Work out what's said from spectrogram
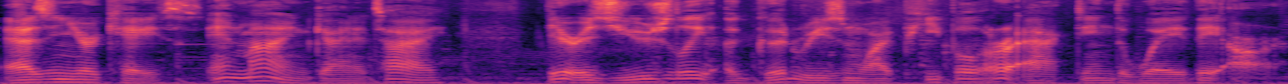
As in your case, and mine, guy there is usually a good reason why people are acting the way they are.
